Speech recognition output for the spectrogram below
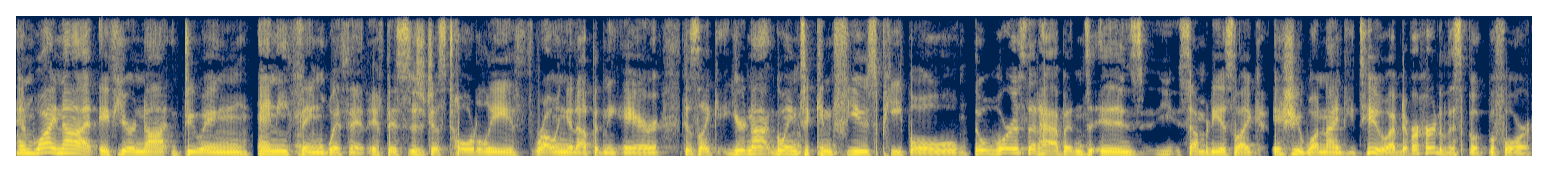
And why not if you're not doing anything with it? If this is just totally throwing it up in the air? Because, like, you're not going to confuse people. The worst that happens is somebody is like, issue 192. I've never heard of this book before.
